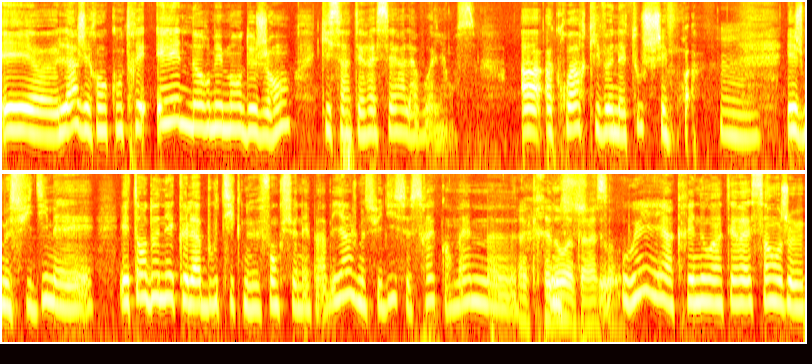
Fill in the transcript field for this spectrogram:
Et euh, là, j'ai rencontré énormément de gens qui s'intéressaient à la voyance. À, à croire qu'ils venaient tous chez moi. Mm. Et je me suis dit, mais étant donné que la boutique ne fonctionnait pas bien, je me suis dit, ce serait quand même... euh, Un créneau une- intéressant. Oui, un créneau intéressant. Je,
